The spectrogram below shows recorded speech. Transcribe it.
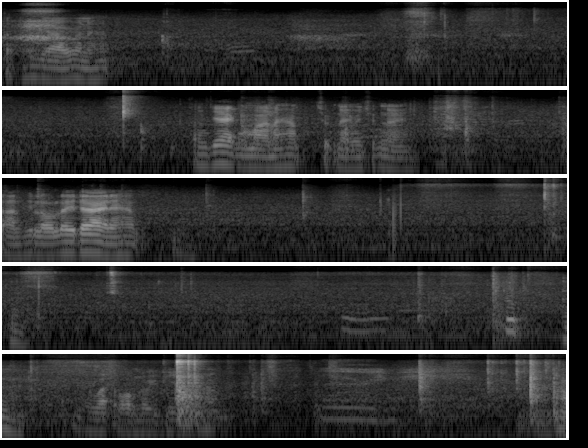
ตัดให้ยาวไว้ก่อนนะครับต้องแยกออกมานะครับ ชุดไหนเป็นชุดไหน ตามที่เราไล่ได้นะครับ อืม อืม เดี๋ยววัดโอห์มดูอีกทีนะครับเอา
